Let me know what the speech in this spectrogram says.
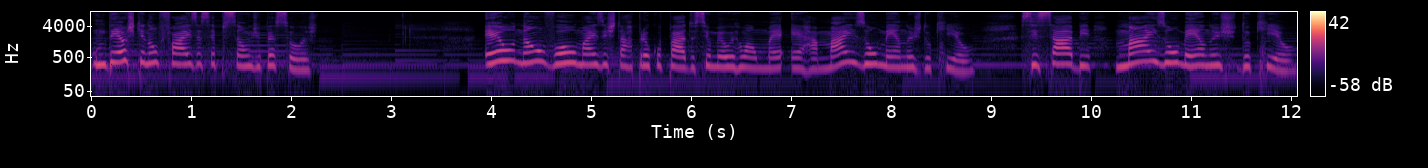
Um Deus que não faz acepção de pessoas. Eu não vou mais estar preocupado se o meu irmão erra mais ou menos do que eu, se sabe mais ou menos do que eu.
